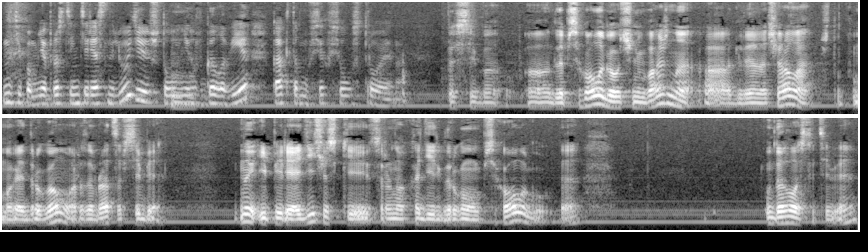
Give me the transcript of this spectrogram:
Ну, типа, мне просто интересны люди, что у них в голове, как там у всех все устроено. Спасибо. А, Для психолога очень важно а, для начала, чтобы помогать другому, разобраться в себе. Ну и периодически все равно ходить к другому психологу, да. Удалось ли тебе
